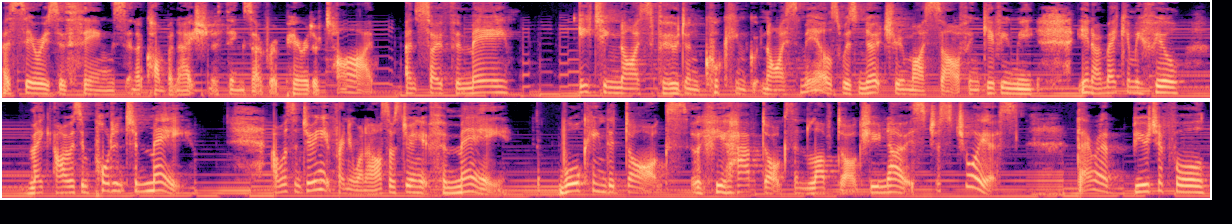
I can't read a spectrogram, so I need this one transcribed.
a series of things and a combination of things over a period of time. And so for me, eating nice food and cooking nice meals was nurturing myself and giving me, you know, making me feel make I was important to me. I wasn't doing it for anyone else. I was doing it for me. Walking the dogs, if you have dogs and love dogs, you know it's just joyous. They're a beautiful,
